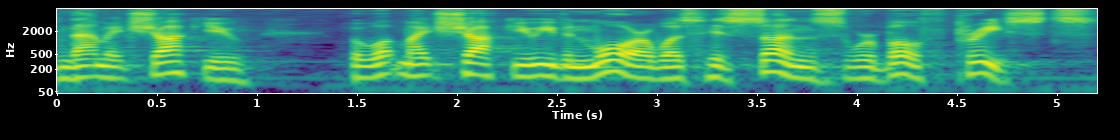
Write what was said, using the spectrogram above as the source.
And that might shock you, but what might shock you even more was his sons were both priests.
